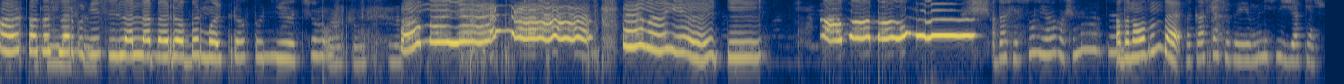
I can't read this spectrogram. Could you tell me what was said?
Arkadaşlar bugün sizlerle beraber Minecraft oynayacağım. Ama ya. Ama ya ki. Abone olmuş. Adar sessiz ol ya. Başım ağrıdı. Abone oldum da. Arkadaşlar köpeğimin ismi Jacker.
